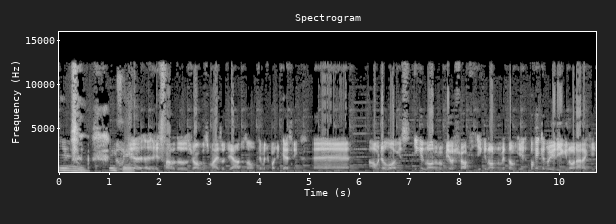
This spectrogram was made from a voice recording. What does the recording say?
Um Enfim. dia a gente fala dos jogos mais odiados, não, tema de podcast, hein? É, audiologs. Ignoro no Bioshock, ignoro no Metal Gear. Por que, que eu não iria ignorar aqui?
